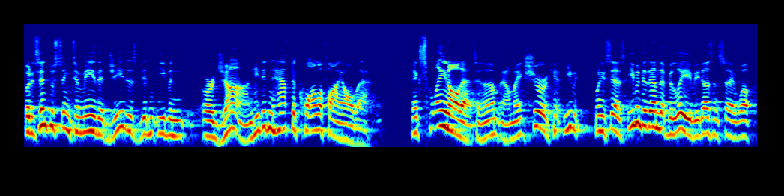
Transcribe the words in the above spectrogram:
But it's interesting to me that Jesus didn't even, or John, he didn't have to qualify all that and explain all that to them. And I'll make sure, even when he says, even to them that believe, he doesn't say, well,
